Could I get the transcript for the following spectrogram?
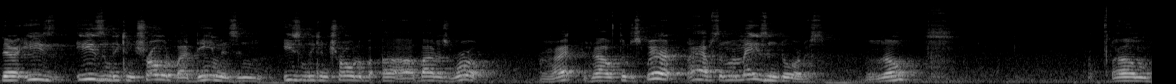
they're easily controlled by demons and easily controlled uh, by this world. All right. Now through the Spirit, I have some amazing daughters. You know. Um,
